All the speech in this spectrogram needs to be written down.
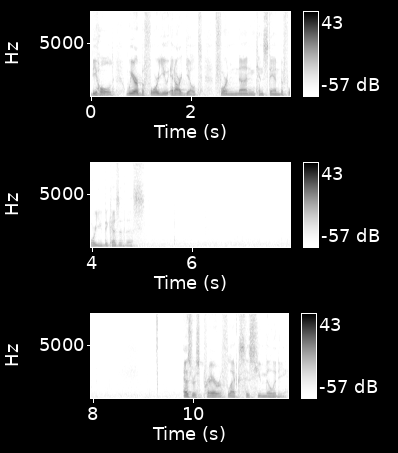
Behold, we are before you in our guilt, for none can stand before you because of this. Ezra's prayer reflects his humility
